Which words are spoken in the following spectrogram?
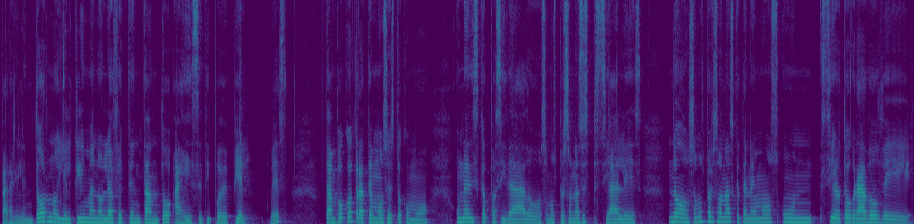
para que el entorno y el clima no le afecten tanto a ese tipo de piel, ¿ves? Tampoco tratemos esto como una discapacidad o somos personas especiales. No, somos personas que tenemos un cierto grado de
